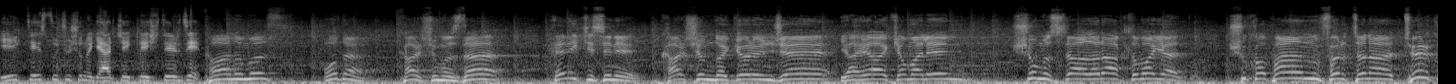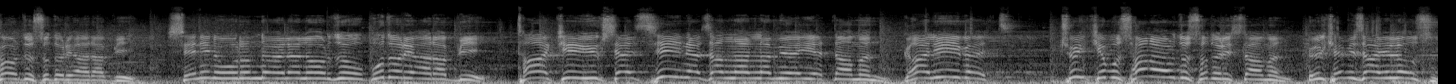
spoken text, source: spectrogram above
ilk test uçuşunu gerçekleştirdi. Kaan'ımız o da karşımızda. Her ikisini karşımda görünce Yahya Kemal'in şu mısraları aklıma geldi. Şu kopan fırtına Türk ordusudur ya Rabbi. Senin uğrunda ölen ordu budur ya Rabbi. Ta ki yükselsin ezanlarla müeyyet namın. Galip et. Çünkü bu son ordusudur İslam'ın. Ülkemize hayırlı olsun.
